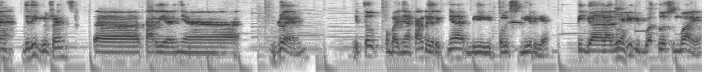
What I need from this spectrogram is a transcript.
Nah, jadi good friends eh, karyanya Glenn itu kebanyakan liriknya ditulis sendiri ya. Tiga lagu Iya. ini dibuat lu semua ya.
